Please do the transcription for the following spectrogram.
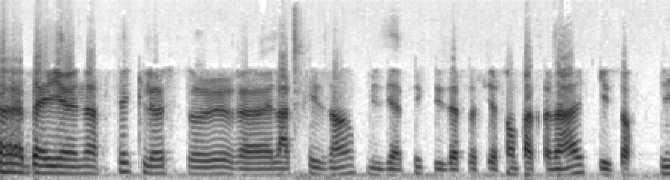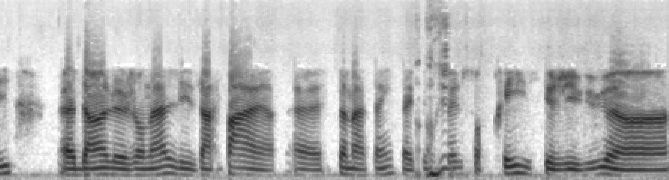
Euh, ben, il y a un article sur euh, la présence médiatique des associations patronales qui est sorti euh, dans le journal Les Affaires ce matin. Ça a été une belle surprise que j'ai vue en,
